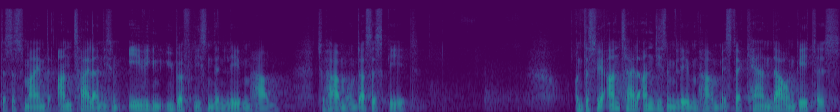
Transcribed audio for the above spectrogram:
Dass es meint, Anteil an diesem ewigen, überfließenden Leben haben, zu haben, um das es geht. Und dass wir Anteil an diesem Leben haben, ist der Kern, darum geht es.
